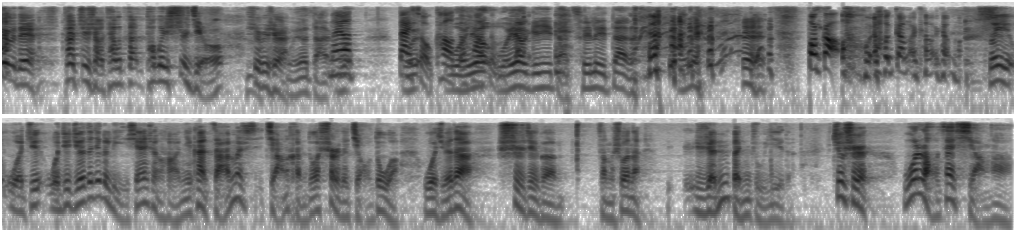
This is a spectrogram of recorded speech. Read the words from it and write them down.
对不对？他至少他他他会示警，是不是？我要打。那要戴手铐我要我要给你打催泪弹了。报告，我要干嘛干嘛干嘛。所以我就我就觉得这个李先生哈，你看咱们讲很多事儿的角度啊，我觉得是这个怎么说呢？人本主义的，就是我老在想啊，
